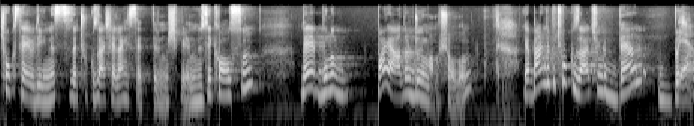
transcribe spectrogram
çok sevdiğiniz, size çok güzel şeyler hissettirmiş bir müzik olsun ve bunu bayağıdır duymamış olun. Ya bence bu çok güzel çünkü ben ben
